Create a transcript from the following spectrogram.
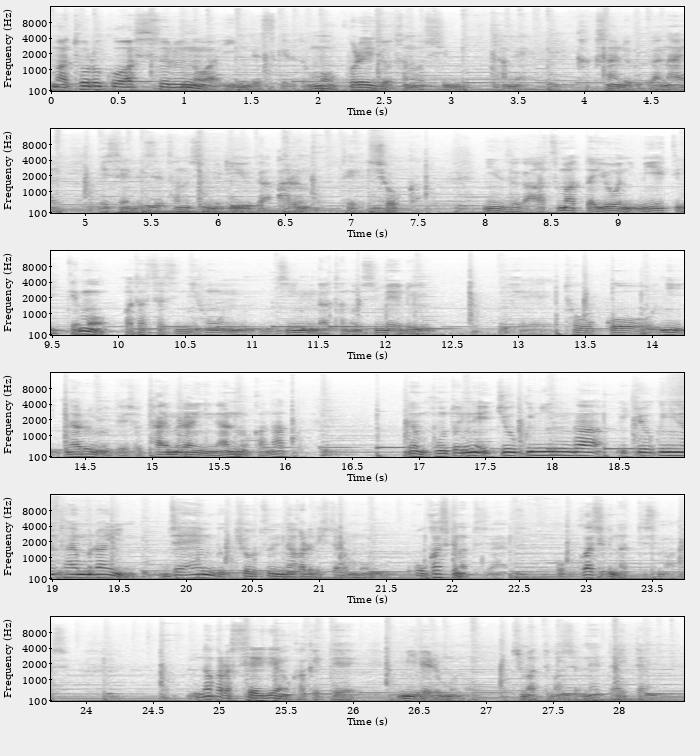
まあ、登録はするのはいいんですけれどもこれ以上楽しむため拡散力がない SNS で楽しむ理由があるのでしょうか。人数が集まったように見えていても私たち日本人が楽しめるえ投稿になるのでしょう。タイムラインになるのかな。でも本当にね1億人が1億人のタイムライン全部共通に流れてきたらもうおかしくなってしまいます。おかしくなってしまうんですよ。だから制限をかけて見れるもの決まってますよね大体。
